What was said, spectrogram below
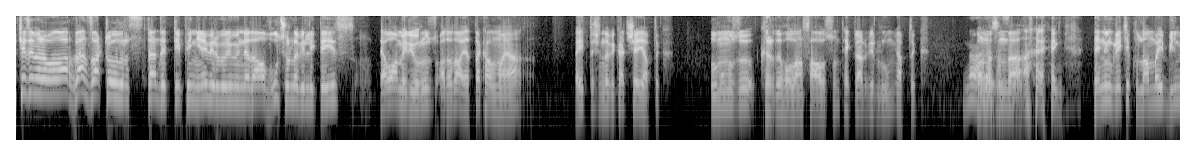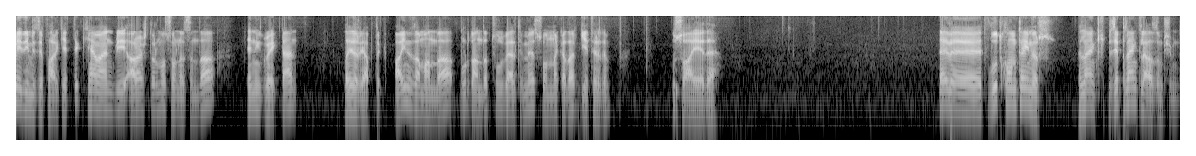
Herkese merhabalar. Ben Zack Roller. Stranded Deep'in yine bir bölümünde daha Vulture'la birlikteyiz. Devam ediyoruz. Adada hayatta kalmaya. Kayıt dışında birkaç şey yaptık. Loom'umuzu kırdı Holan sağ olsun. Tekrar bir loom yaptık. Ne? Sonrasında Rack'i kullanmayı bilmediğimizi fark ettik. Hemen bir araştırma sonrasında Tanning Rack'ten Ladder yaptık. Aynı zamanda buradan da tool beltimi sonuna kadar getirdim. Bu sayede. Evet, wood container. Plank. Bize plank lazım şimdi.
